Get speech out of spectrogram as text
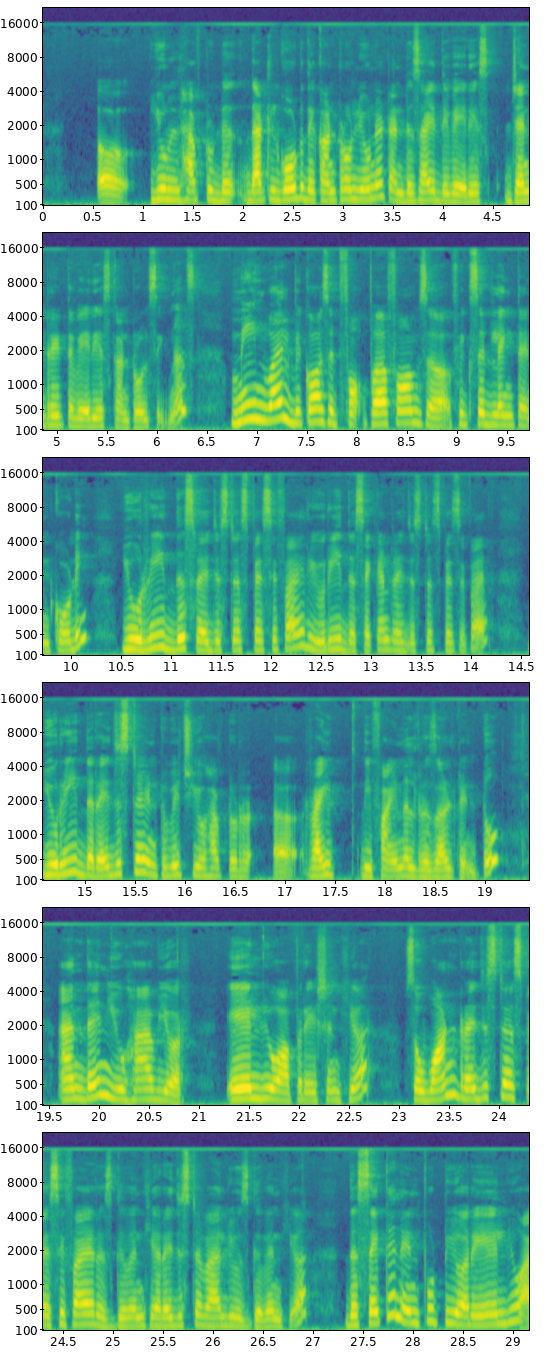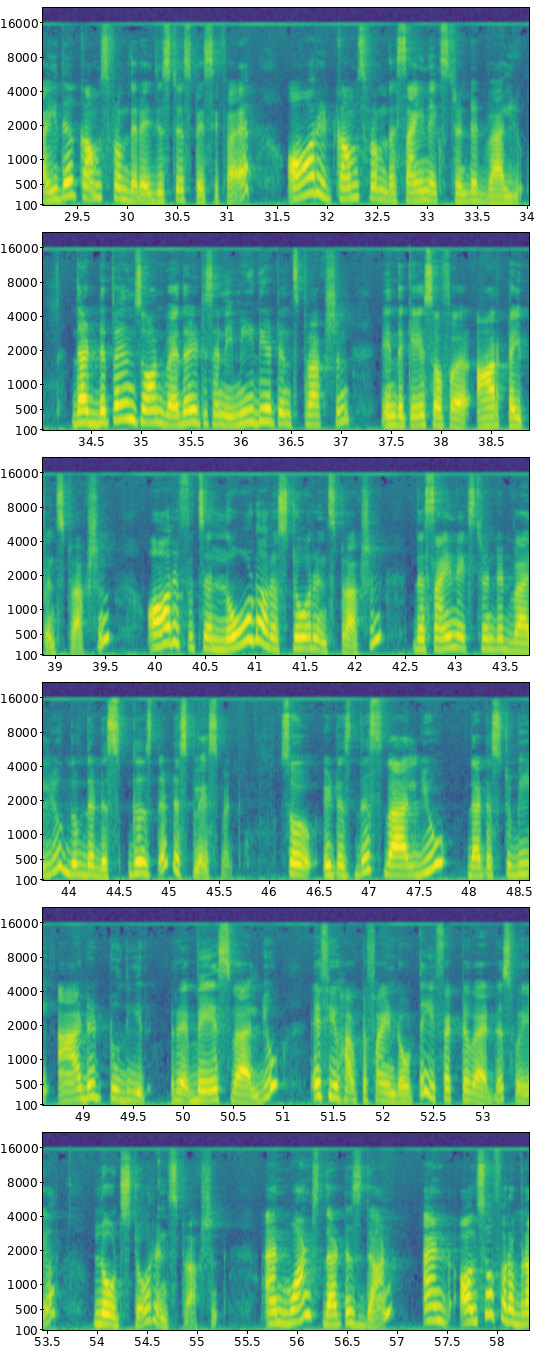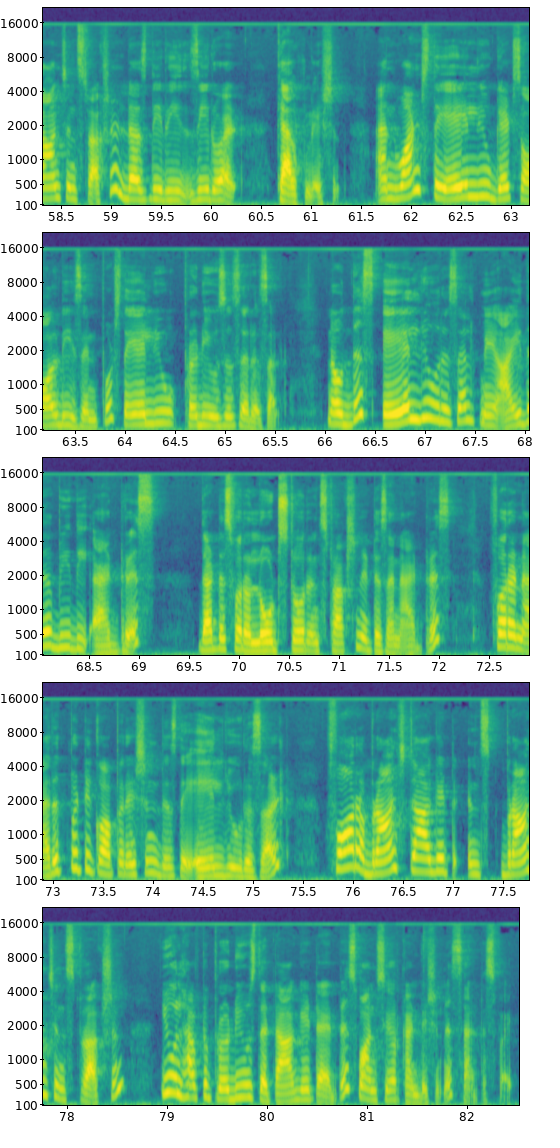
uh, you will have to that will go to the control unit and decide the various generate the various control signals. Meanwhile, because it performs a fixed length encoding, you read this register specifier, you read the second register specifier, you read the register into which you have to uh, write the final result into and then you have your ALU operation here. So, one register specifier is given here, register value is given here. The second input to your ALU either comes from the register specifier or it comes from the sign extended value that depends on whether it is an immediate instruction in the case of a R type instruction or if it is a load or a store instruction the sign extended value give the gives the displacement. So, it is this value that is to be added to the base value if you have to find out the effective address for your load store instruction. And once that is done and also for a branch instruction it does the zero calculation and once the ALU gets all these inputs the ALU produces a result. Now, this ALU result may either be the address that is for a load store instruction it is an address. For an arithmetic operation it is the ALU result. For a branch target branch instruction you will have to produce the target address once your condition is satisfied.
